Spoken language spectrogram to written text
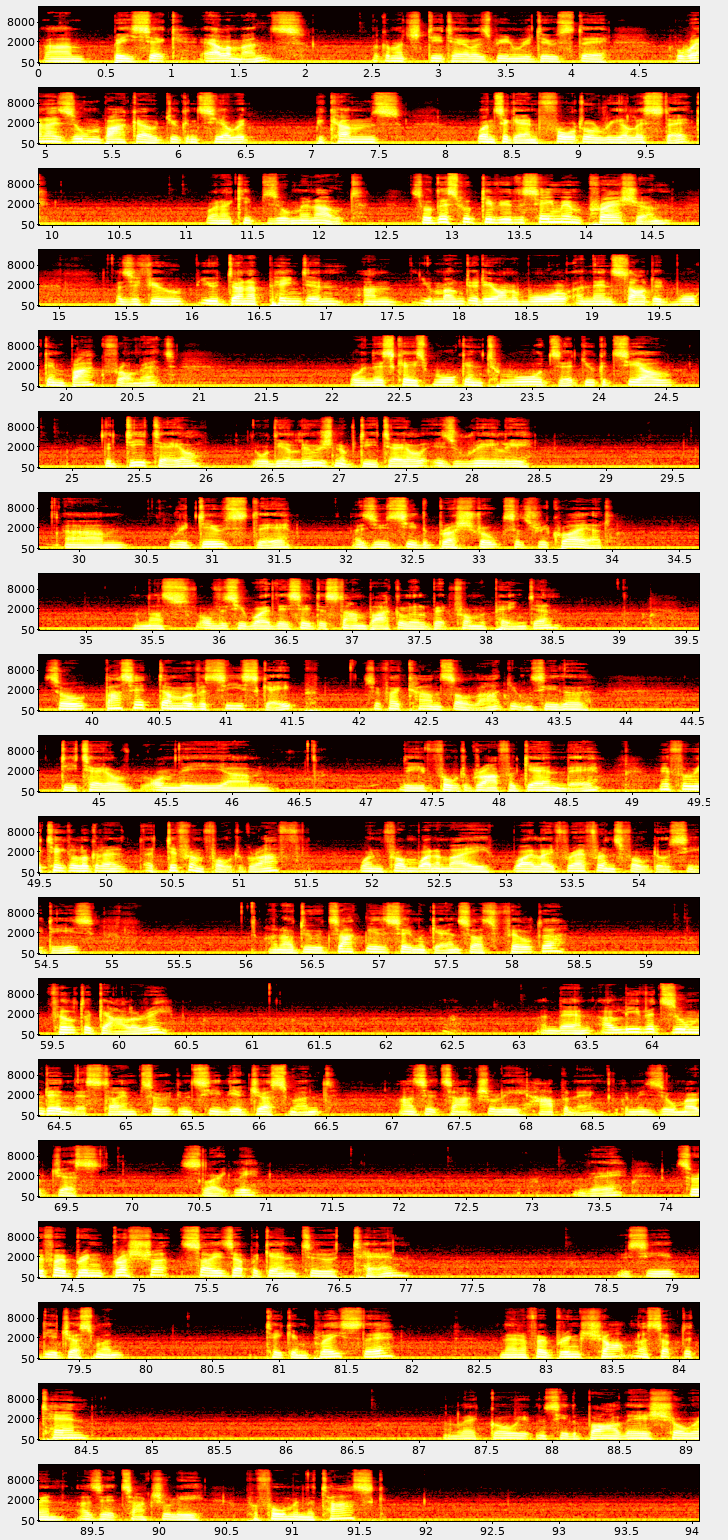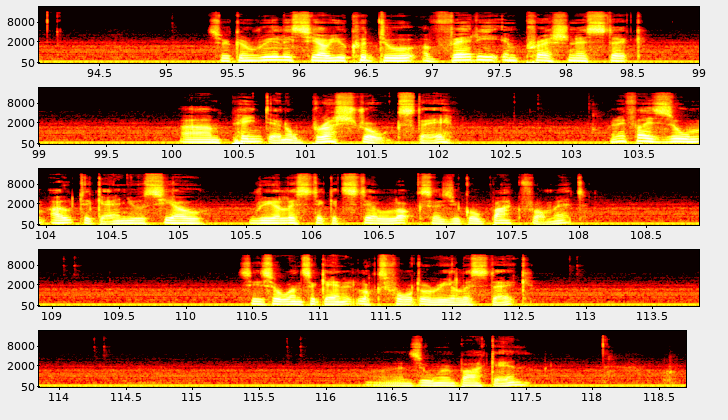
um, basic elements. Look how much detail has been reduced there. But when I zoom back out, you can see how it becomes, once again, photorealistic when I keep zooming out. So this would give you the same impression as if you, you'd done a painting and you mounted it on a wall and then started walking back from it. Or in this case walking towards it, you could see how the detail or the illusion of detail is really um, reduced there as you see the brush strokes that's required. And that's obviously why they say to stand back a little bit from a painting. So that's it done with a seascape. So if I cancel that, you can see the detail on the um, the photograph again there. If we take a look at a, a, different photograph, one from one of my wildlife reference photo CDs, and I'll do exactly the same again. So that's filter, filter gallery, and then I'll leave it zoomed in this time so we can see the adjustment as it's actually happening. Let me zoom out just slightly there. So if I bring brush size up again to 10, you see the adjustment taking place there. And then if I bring sharpness up to 10 and let go, you can see the bar there showing as it's actually performing the task. So you can really see how you could do a very impressionistic um, painting or brush strokes there and if I zoom out again you'll see how realistic it still looks as you go back from it. See so once again it looks photorealistic. And zooming back in.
